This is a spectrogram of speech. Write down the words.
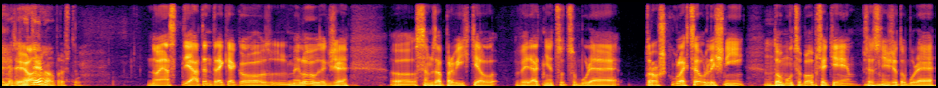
To mi řekni ty, no. no, proč to? no já, já ten track jako miluju, takže uh, jsem za prvý chtěl vydat něco, co bude trošku lehce odlišný Mhm. tomu, co bylo předtím. Přesně, že to bude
